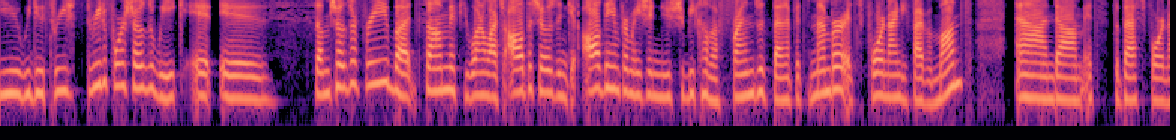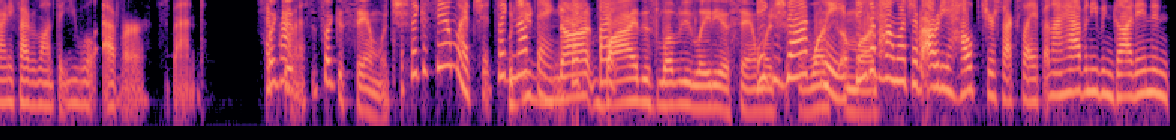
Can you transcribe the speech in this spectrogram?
You, we do three, three to four shows a week. It is some shows are free, but some, if you want to watch all the shows and get all the information, you should become a Friends with Benefits member. It's four ninety five a month, and um, it's the best four ninety five a month that you will ever spend. It's I like a, promise. it's like a sandwich. It's like a sandwich. It's like Would nothing. you not like buy this lovely lady a sandwich exactly. once a Think month? of how much I've already helped your sex life, and I haven't even got in and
